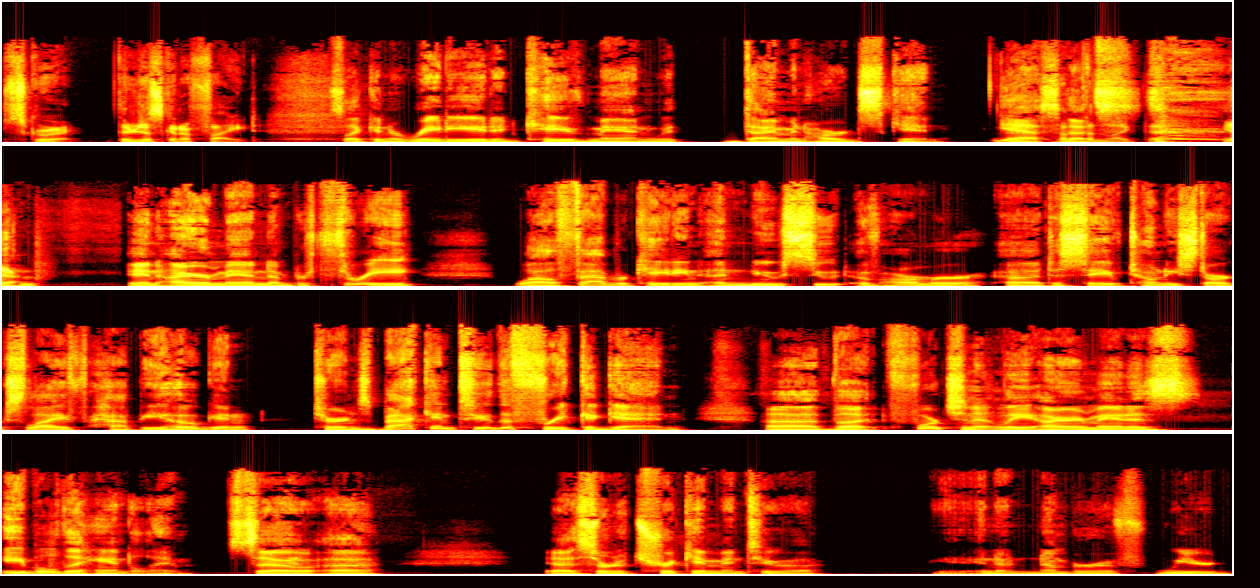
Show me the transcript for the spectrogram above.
screw it. They're just going to fight. It's like an irradiated caveman with diamond hard skin. Yeah, Uh, something like that. Yeah. in Iron Man number three, while fabricating a new suit of armor uh, to save Tony Stark's life, Happy Hogan turns back into the freak again. Uh, but fortunately, Iron Man is able to handle him. So, uh, uh, sort of trick him into a, in a number of weird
